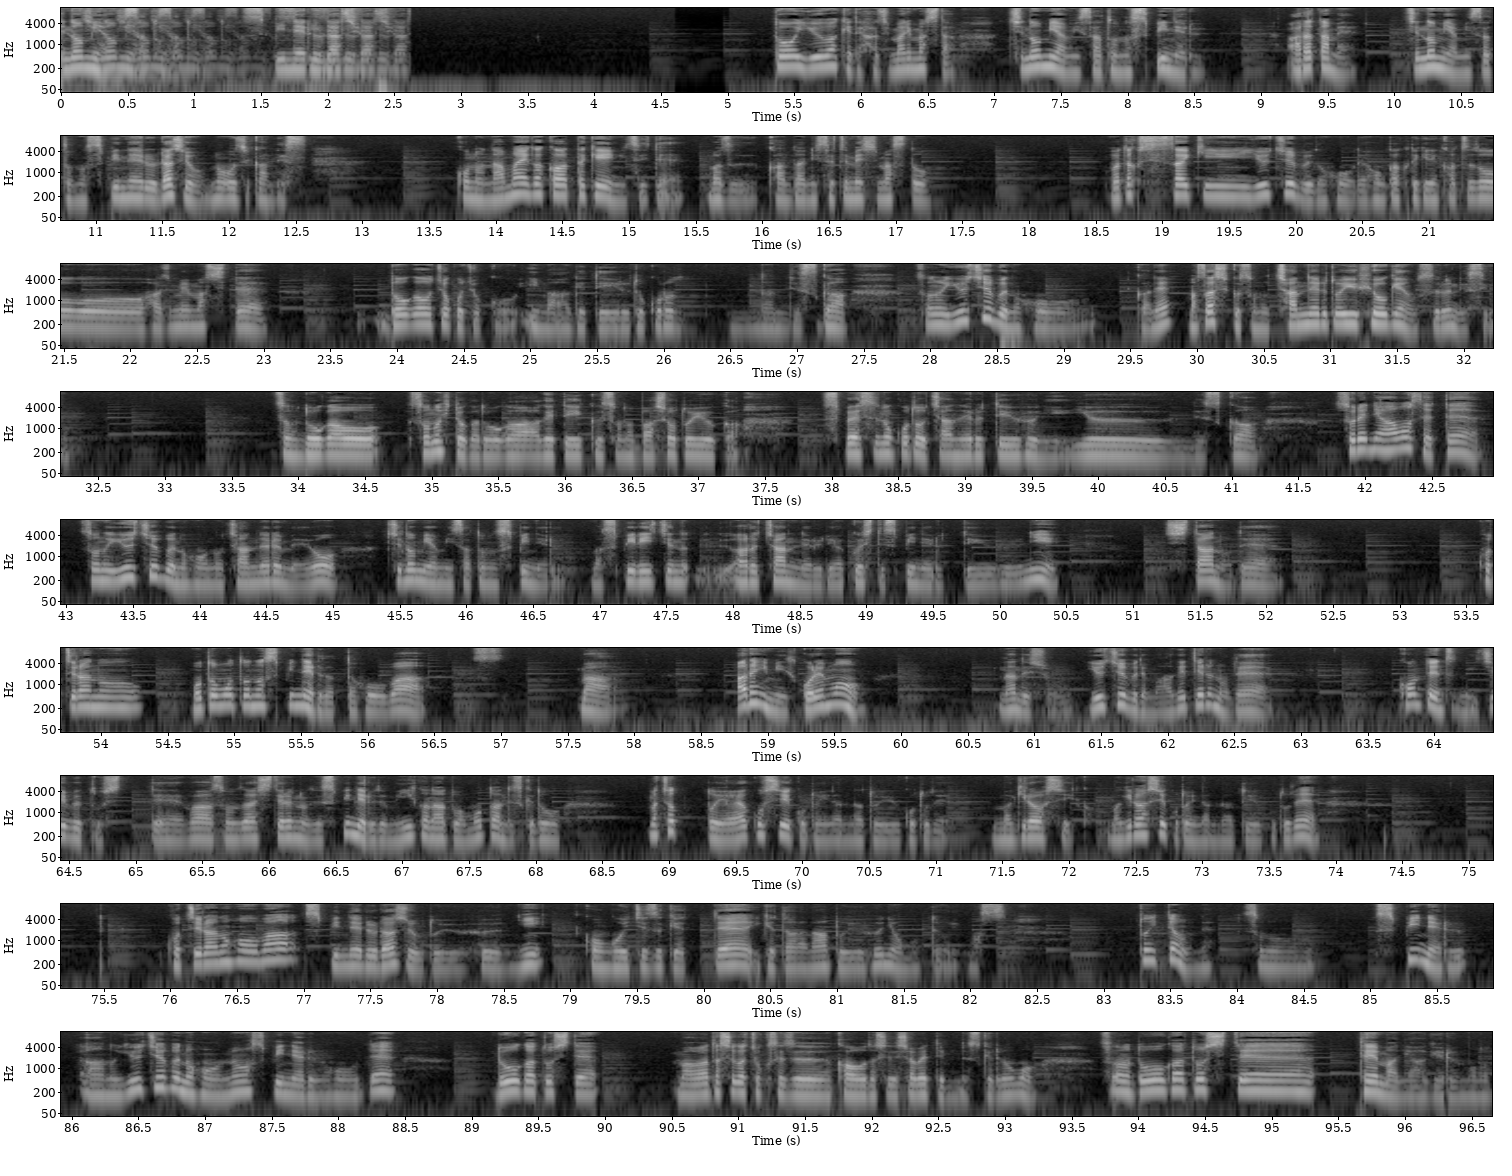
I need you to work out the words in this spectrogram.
篠宮美里スピネルラジオ。というわけで始まりました。篠宮美里のスピネル。改め篠宮美里のスピネルラジオのお時間です。この名前が変わった経緯についてまず簡単に説明しますと私最近 YouTube の方で本格的に活動を始めまして動画をちょこちょこ今上げているところなんですがその YouTube の方がね、まさしくそのチャンネルという表現をするんですよ。その動画を、その人が動画を上げていくその場所というか、スペースのことをチャンネルっていう風に言うんですが、それに合わせて、その YouTube の方のチャンネル名を、千宮美里のスピネル、まあ、スピリチュアルチャンネル略してスピネルっていう風にしたので、こちらの元々のスピネルだった方は、まあ、ある意味これも、なんでしょう、YouTube でも上げてるので、コンテンツの一部としては存在してるので、スピネルでもいいかなとは思ったんですけど、まあ、ちょっとややこしいことになるなということで、紛らわしいか、紛らわしいことになるなということで、こちらの方はスピネルラジオという風に今後位置づけていけたらなという風に思っております。と言ってもね、その、スピネル、あの、YouTube の方のスピネルの方で、動画として、まあ私が直接顔出しで喋ってるんですけれども、その動画としてテーマにあげるもの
